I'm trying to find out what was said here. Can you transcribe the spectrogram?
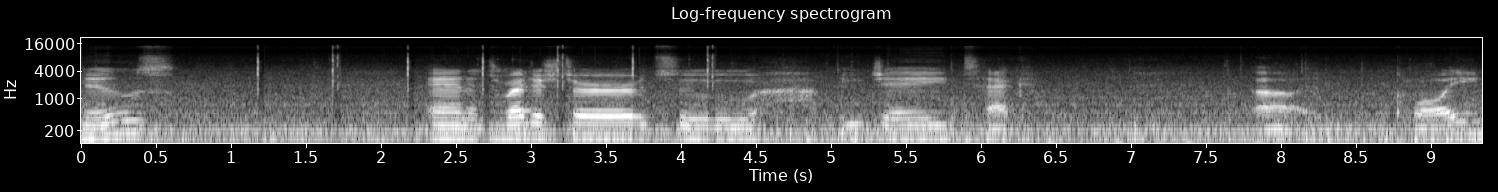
News. And it's registered to BJ Tech uh, employee.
